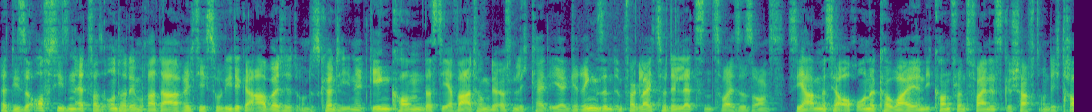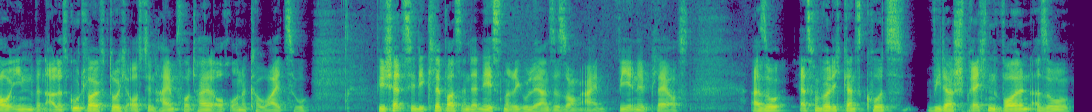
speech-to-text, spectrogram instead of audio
äh, diese Offseason etwas unter dem Radar richtig solide gearbeitet und es könnte ihnen entgegenkommen, dass die Erwartungen der Öffentlichkeit eher gering sind im Vergleich zu den letzten zwei Saisons. Sie haben es ja auch ohne Kawhi in die Conference Finals geschafft und ich traue ihnen, wenn alles gut läuft, durchaus den Heimvorteil auch ohne Kawhi zu. Wie schätzt ihr die Clippers in der nächsten regulären Saison ein, wie in den Playoffs? Also erstmal würde ich ganz kurz widersprechen wollen, also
